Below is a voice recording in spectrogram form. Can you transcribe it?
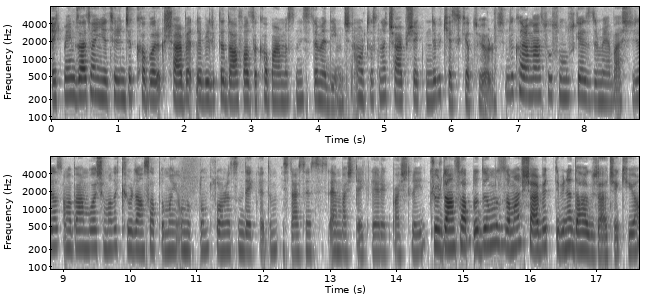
Ekmeğim zaten yeterince kabarık. Şerbetle birlikte daha fazla kabarmasını istemediğim için ortasına çarpı şeklinde bir kesik atıyorum. Şimdi karamel sosumuzu gezdirmeye başlayacağız. Ama ben bu aşamada kürdan saplamayı unuttum. Sonrasında ekledim. İsterseniz siz en başta ekleyerek başlayın. Kürdan sapladığımız zaman şerbet dibine daha güzel çekiyor.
